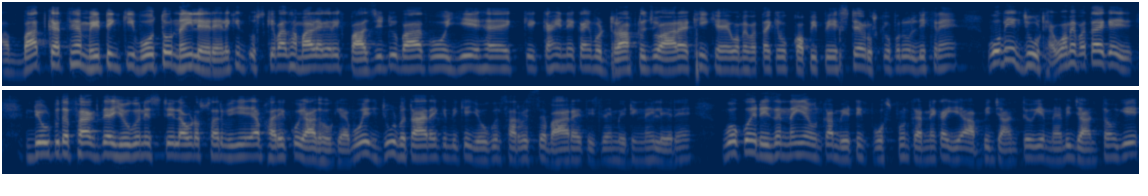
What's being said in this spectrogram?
अब बात करते हैं मीटिंग की, वो तो नहीं ले रहे हैं, लेकिन उसके बाद हमारे अगर एक पॉजिटिव बात, वो ये है कि कहीं ना कहीं वो ड्राफ्ट जो आ रहा है, ठीक है, वो हमें पता है कि वो कॉपी पेस्ट है और उसके ऊपर वो लिख रहे हैं, वो भी एक झूठ है। वो हमें पता है कि due to the fact that Yogan is still out of service ये अब हर एक को याद हो गया। वो एक झूठ बता रहे हैं कि देखिए योगन सर्विस से बाहर है तो इसलिए मीटिंग नहीं ले रहे हैं। वो कोई रीज़न नहीं है उनका मीटिंग पोस्टपोन करने का, ये आप भी जानते हो, ये मैं भी जानता हूँ, ये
